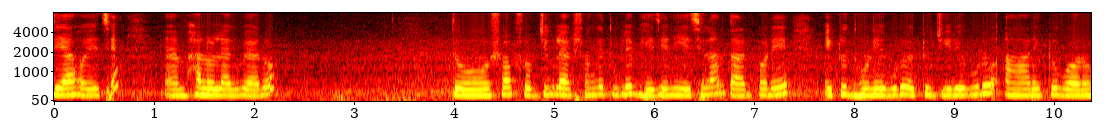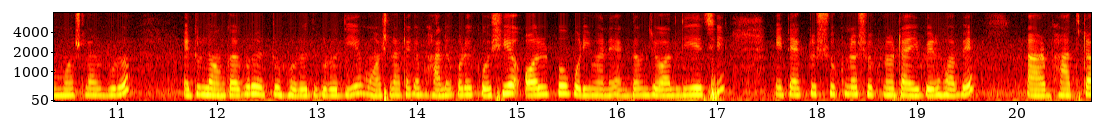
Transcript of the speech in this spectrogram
দেয়া হয়েছে ভালো লাগবে আরও। তো সব সবজিগুলো একসঙ্গে তুলে ভেজে নিয়েছিলাম। তারপরে একটু ধনে গুঁড়ো, একটু জিরে গুঁড়ো আর একটু গরম মশলার গুঁড়ো, একটু লঙ্কা গুঁড়ো, একটু হলুদ গুঁড়ো দিয়ে মশলাটাকে ভালো করে কষিয়ে অল্প পরিমাণে একদম জল দিয়েছি। এটা একটু শুকনো শুকনো টাইপের হবে। আর ভাতটা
